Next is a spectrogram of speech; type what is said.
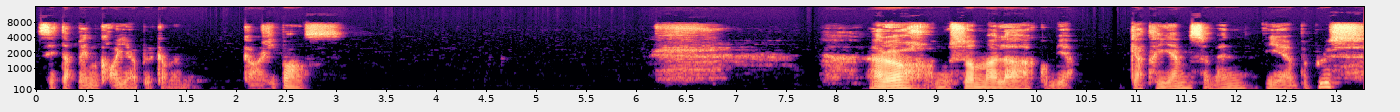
C'est à peine croyable quand même, quand j'y pense. Alors, nous sommes à la combien? Quatrième semaine et un peu plus,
